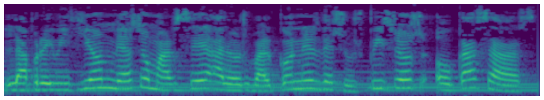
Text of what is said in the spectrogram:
La prohibición de asomarse a los balcones de sus pisos o casas,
